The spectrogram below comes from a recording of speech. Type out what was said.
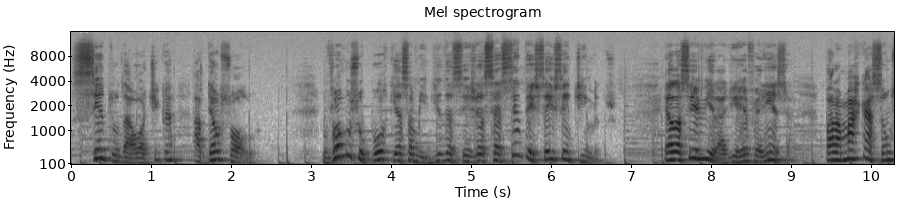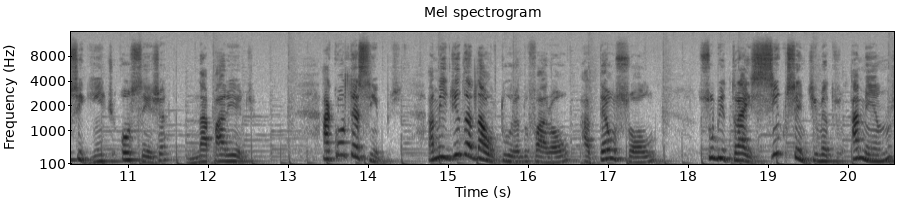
centro da ótica, até o solo. Vamos supor que essa medida seja 66 centímetros. Ela servirá de referência para a marcação seguinte, ou seja, na parede. A conta é simples. A medida da altura do farol até o solo subtrai 5 centímetros a menos,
